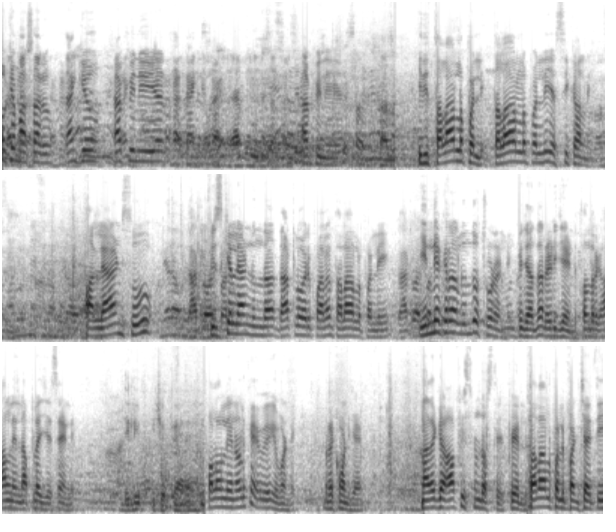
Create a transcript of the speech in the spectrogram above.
ఓకే మా sir. Thank you happy new year happy new year ఇది తలార్లపల్లి తలార్లపల్లి ఎస్సీ కాలనీ. ఆ ల్యాండ్స్ ఫిజికల్ ల్యాండ్ ఉందా? దాంట్లో వారి పాలెం తలార్లపల్లి. ఎన్ని ఎకరాలు ఉందో చూడండి. చేద్దాం రెడీ చేయండి. తొందరగా ఆన్లైన్లో అప్లై చేసేయండి. దిలీప్కి చెప్పాను పొలం లేని వాళ్ళకి ఇవ్వండి. రికమెండ్ చేయండి. నా దగ్గర ఆఫీస్ నుండి వస్తాయి పేర్లు. తలాలపల్లి పంచాయతీ.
